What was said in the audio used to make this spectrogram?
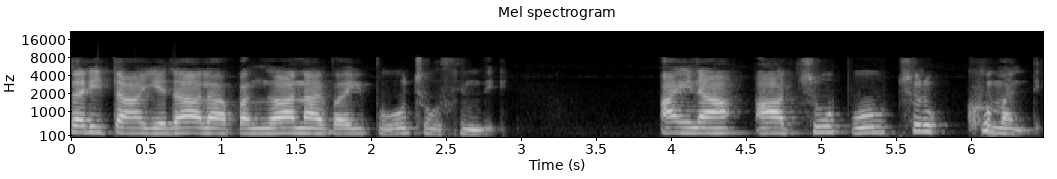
సరిత యథాలాపంగా నా వైపు చూసింది. అయినా ఆ చూపు చురుక్కుమంది.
